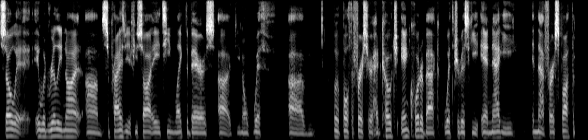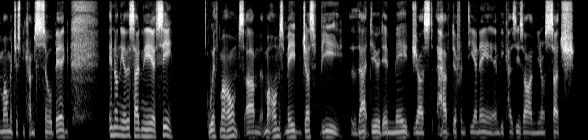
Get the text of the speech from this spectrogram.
So it, it would really not um, surprise me if you saw a team like the Bears, uh, you know, with um, both the first year head coach and quarterback with Trubisky and Nagy in that first spot. The moment just becomes so big. And on the other side in the AFC, with Mahomes. Um, Mahomes may just be that dude. It may just have different DNA, and because he's on, you know, such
